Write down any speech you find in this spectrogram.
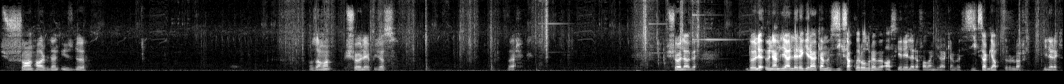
Şu an harbiden üzdü. O zaman şöyle yapacağız. Ver. Şöyle abi. Böyle önemli yerlere girerken böyle zikzaklar olur ya böyle askeriyelere falan girerken böyle zikzak yaptırırlar bilerek.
